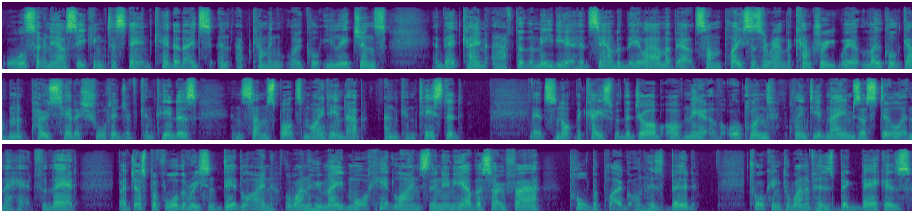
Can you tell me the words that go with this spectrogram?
were also now seeking to stand candidates in upcoming local elections. And that came after the media had sounded the alarm about some places around the country where local government posts had a shortage of contenders and some spots might end up uncontested. That's not the case with the job of Mayor of Auckland. Plenty of names are still in the hat for that. But just before the recent deadline, the one who made more headlines than any other so far pulled the plug on his bid. Talking to one of his big backers,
